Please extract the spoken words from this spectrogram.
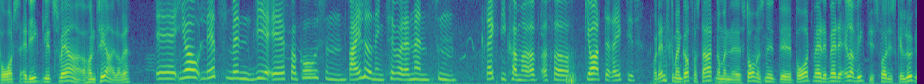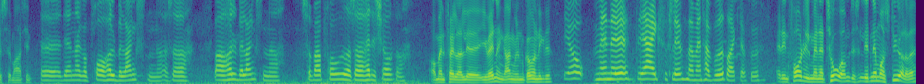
boards, er de ikke lidt svære at håndtere, eller hvad? Øh, jo, lidt, men vi øh, får god sådan, vejledning til, hvordan man sådan, rigtig kommer op og får gjort det rigtigt. Hvordan skal man gøre fra start, når man øh, står med sådan et øh, board? Hvad er, det, hvad er det allervigtigste for, at det skal lykkes, Martin? Øh, det er nok at prøve at holde balancen, og så bare holde balancen, og så bare prøve ud, og så have det sjovt. Og og man falder i vandet en gang imellem, gør man ikke det? Jo, men øh, det er ikke så slemt, når man har våddragter på. Er det en fordel, man er to om det? er lidt nemmere at styre, eller hvad?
